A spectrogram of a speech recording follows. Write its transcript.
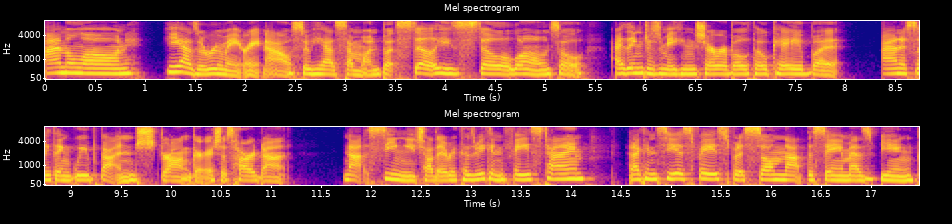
I'm alone. He has a roommate right now, so he has someone, but still he's still alone. So I think just making sure we're both okay, but I honestly think we've gotten stronger. It's just hard not not seeing each other because we can FaceTime and I can see his face, but it's still not the same as being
